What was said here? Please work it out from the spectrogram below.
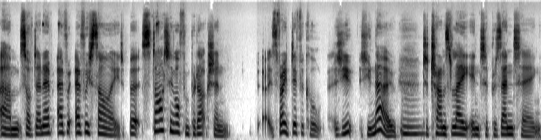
Um, so I've done ev- every, every side. But starting off in production, it's very difficult, as you as you know, to translate into presenting.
